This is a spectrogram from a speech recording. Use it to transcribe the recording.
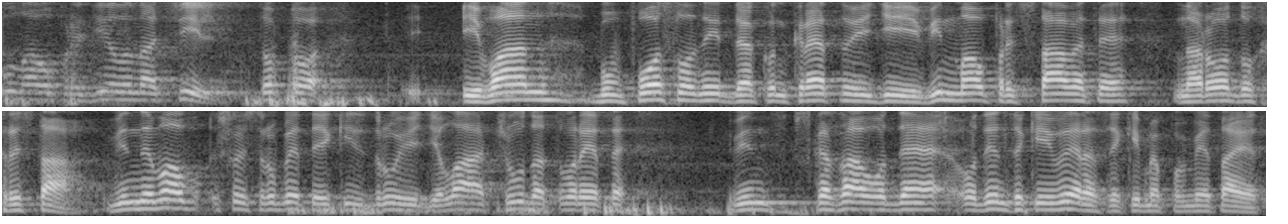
була оприділена ціль. Тобто Іван був посланий для конкретної дії. Він мав представити народу Христа. Він не мав щось робити, якісь другі діла, чуда творити. Він сказав одне, один такий вираз, який ми пам'ятаєте.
